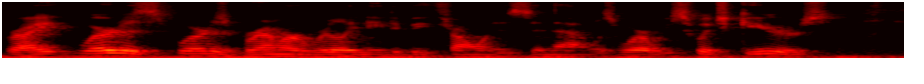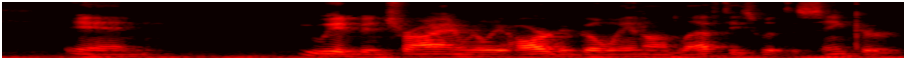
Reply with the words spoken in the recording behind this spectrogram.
right? Where does where does Brehmer really need to be throwing? Is and that was where we switched gears, and we had been trying really hard to go in on lefties with the sinker,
